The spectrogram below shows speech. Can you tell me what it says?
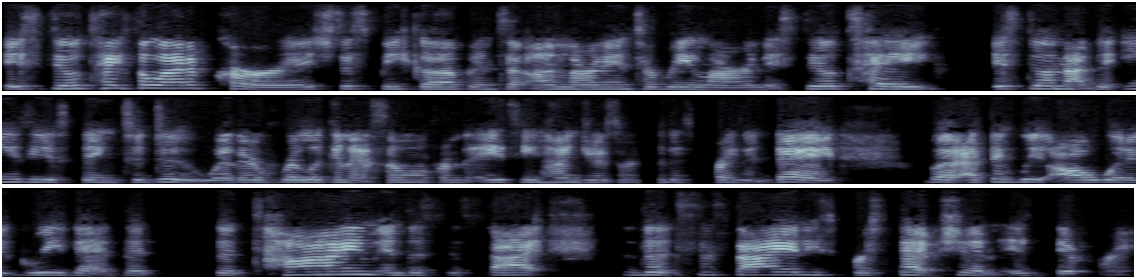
It still takes a lot of courage to speak up and to unlearn and to relearn. It still takes it's still not the easiest thing to do, whether we're looking at someone from the 1800s or to this present day. But I think we all would agree that the the time and the society the society's perception is different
